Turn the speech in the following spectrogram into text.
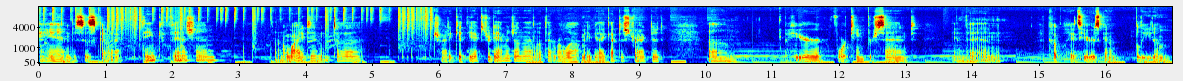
and this is gonna, I think, finish him. I don't know why I didn't uh, try to get the extra damage on that, let that roll out. Maybe I got distracted. Um, here, 14%, and then a couple hits here is gonna bleed him.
